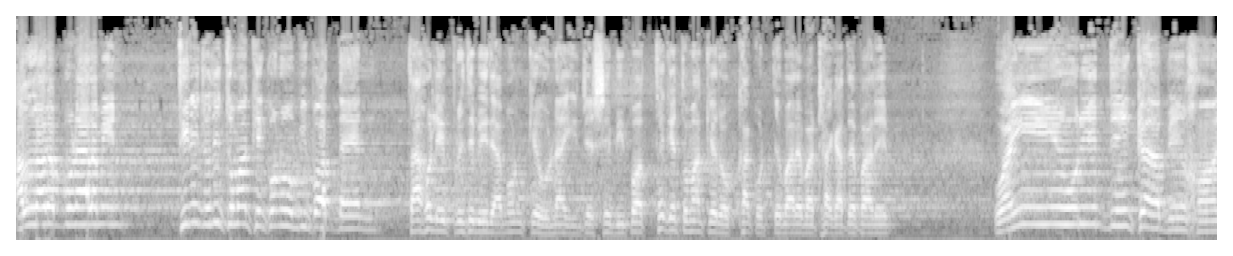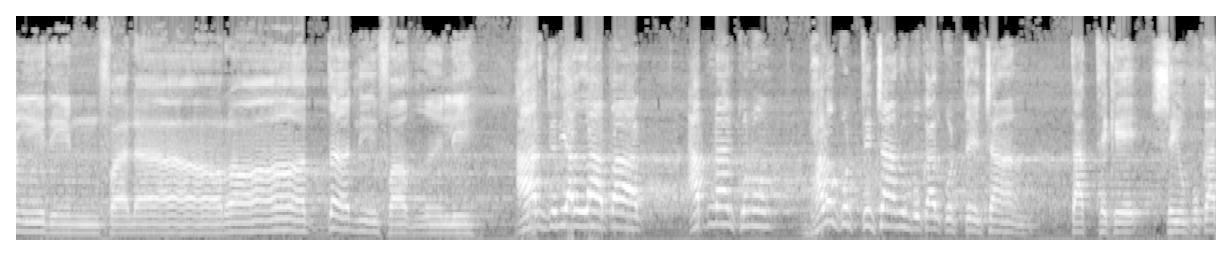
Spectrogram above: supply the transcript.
আল্লাহ রাব্বুল আলামিন তিনি যদি তোমাকে কোনো বিপদ দেন তাহলে পৃথিবীর এমন কেউ নাই যে সে বিপদ থেকে তোমাকে রক্ষা করতে পারে বা ঠেকাতে পারে وَإِن يُرِدْكَ بِخَيْرٍ فَلَا رَادَّ لِفَضْلِهِ আর যদি আল্লাহ পাক আপনার কোনো ভালো করতে চান, উপকার করতে চান, তার থেকে সেই উপকার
